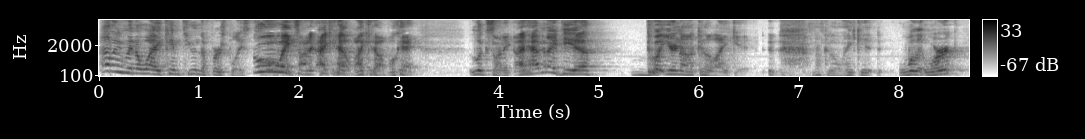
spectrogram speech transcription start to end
I don't even know why I came to you in the first place. Oh, wait, Sonic. I can help. I can help. Okay. Look, Sonic, I have an idea, but you're not gonna like it. I'm not gonna like it. Will it work?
